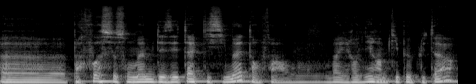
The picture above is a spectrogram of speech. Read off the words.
Euh, parfois, ce sont même des États qui s'y mettent. Enfin, on va y revenir un petit peu plus tard.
